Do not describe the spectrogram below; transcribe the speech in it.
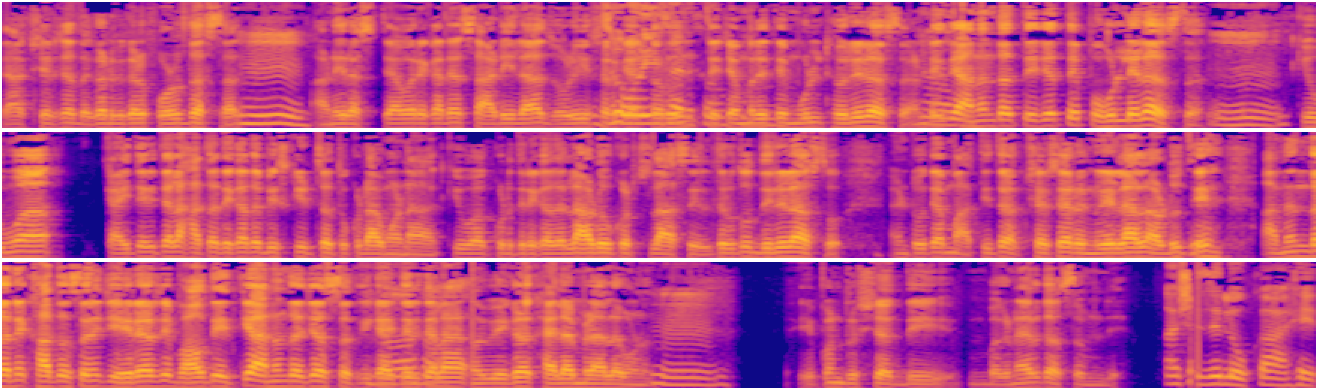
त्या अक्षरशः दगड बिगड फोडत असतात आणि रस्त्यावर एखाद्या साडीला झोळी करून झोळीसारखं. त्याच्यामध्ये ते मूल ठेवलेलं असतं आणि ते- ते आनंदात त्याच्यात ते पोहडलेलं असतं. किंवा काहीतरी त्याला हातात एखादा बिस्किटचा तुकडा म्हणा किंवा कुठेतरी एखादा लाडू कटला असेल तर तो दिलेला असतो. आणि तो त्या मातीत अक्षरशः रंगलेला लाडू ते आनंदाने खात असताना चेहऱ्यावरचे भाव ते इतके आनंदाचे असतात की काहीतरी त्याला वेगळं खायला मिळालं म्हणून. हे पण दृश्य अगदी बघण्यासारखं असतं म्हणजे. असे जे लोक आहेत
